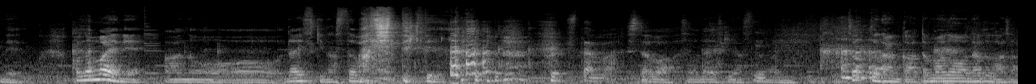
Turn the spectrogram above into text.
ねこの前ねあのー大好きなスタバに行ってきて。スタバ。スタバそう大好きなスタバに行ってきて。ちょっとなんか頭の中がさ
